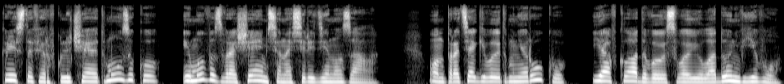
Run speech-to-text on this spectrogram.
Кристофер включает музыку, и мы возвращаемся на середину зала. Он протягивает мне руку, я вкладываю свою ладонь в его.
